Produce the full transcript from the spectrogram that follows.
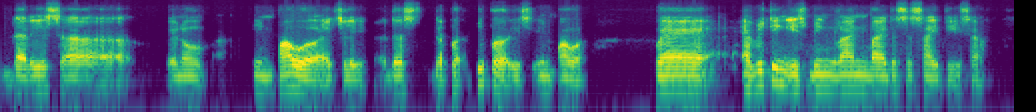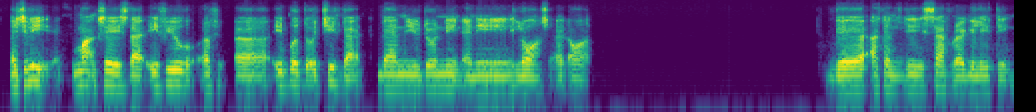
that is, uh, you know, in power. Actually, the the people is in power, where everything is being run by the society itself. Actually, Marx says that if you are uh, able to achieve that, then you don't need any laws at all. They are actually self-regulating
